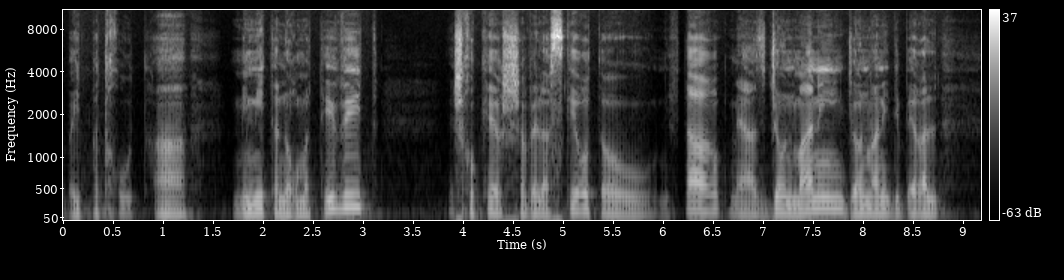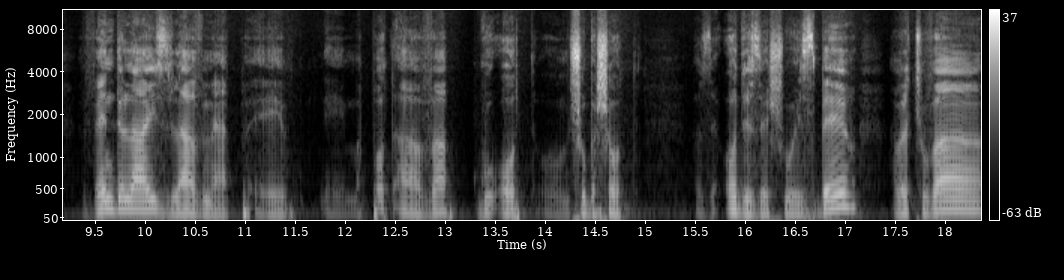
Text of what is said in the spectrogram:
בהתפתחות המינית הנורמטיבית. יש חוקר ששווה להזכיר אותו, הוא נפטר מאז ג'ון מאני. ג'ון מאני דיבר על Vandalized Love Map, אה, אה, מפות אהבה פגועות או משובשות. אז זה עוד איזשהו הסבר, אבל התשובה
